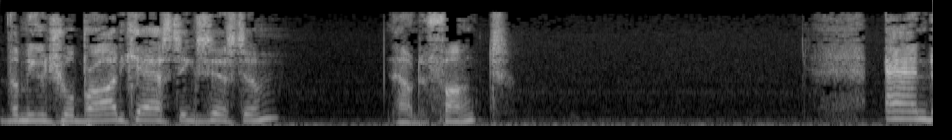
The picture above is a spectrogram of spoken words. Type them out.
the Mutual Broadcasting System, now defunct. And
